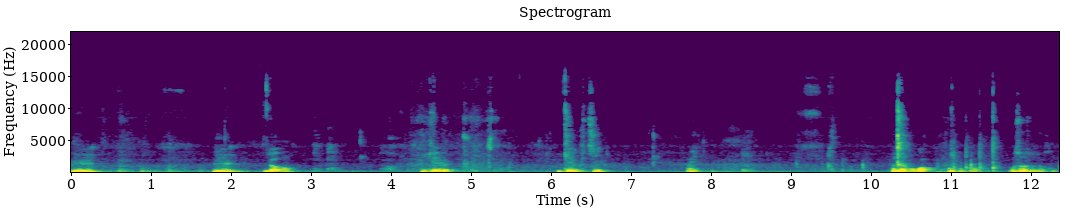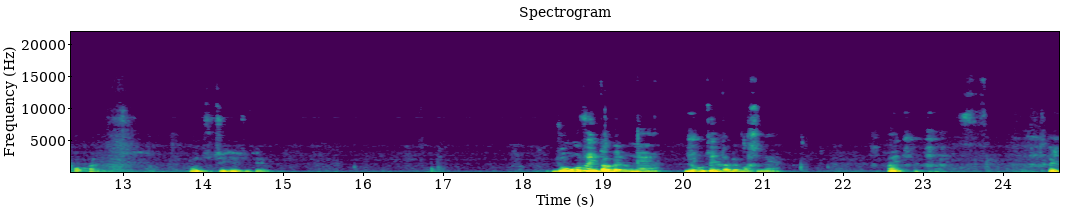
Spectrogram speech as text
うん。うん。どう？いける？いける口？はい。じゃあここ。こここ。こそうそうそうここ。はい。もうついてるついてる。上手に食べるね。上手に食べますね。はい。はい。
